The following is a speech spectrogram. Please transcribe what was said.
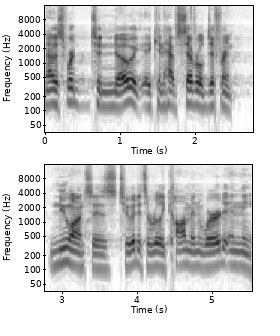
Now, this word to know, it, can have several different nuances to it. It's a really common word in the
